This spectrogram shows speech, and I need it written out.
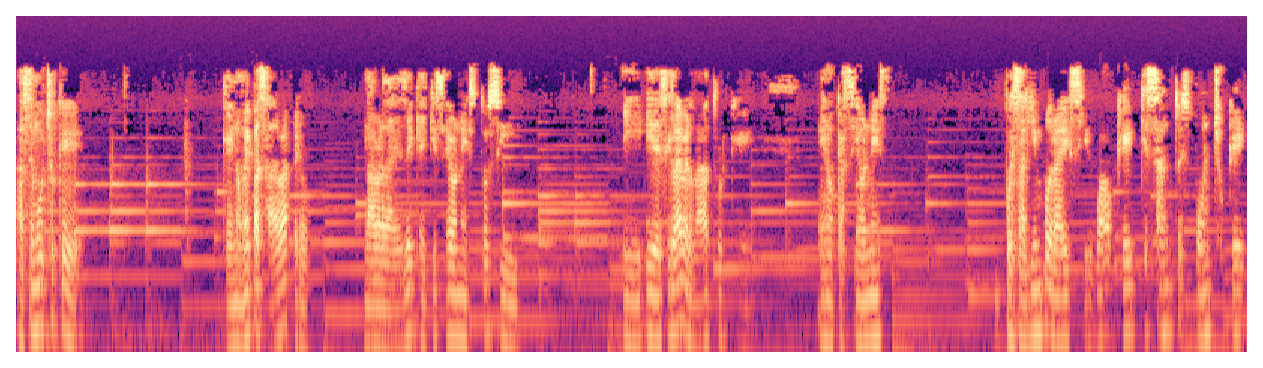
Hace mucho que, que no me pasaba, pero la verdad es de que hay que ser honestos y, y, decir la verdad porque en ocasiones pues alguien podrá decir, wow, qué, qué santo es Poncho, que,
